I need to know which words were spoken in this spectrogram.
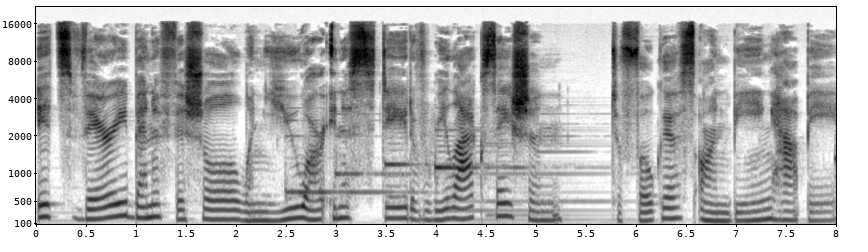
It's very beneficial when you are in a state of relaxation to focus on being happy.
